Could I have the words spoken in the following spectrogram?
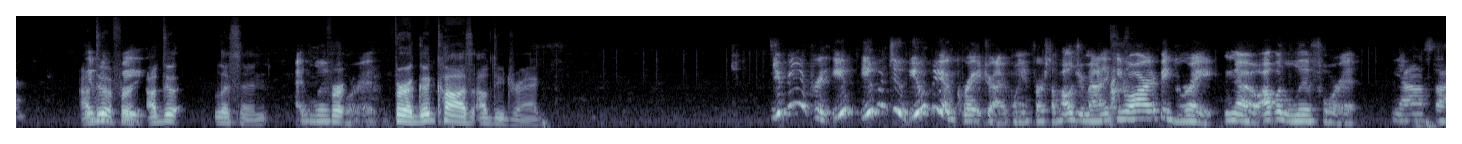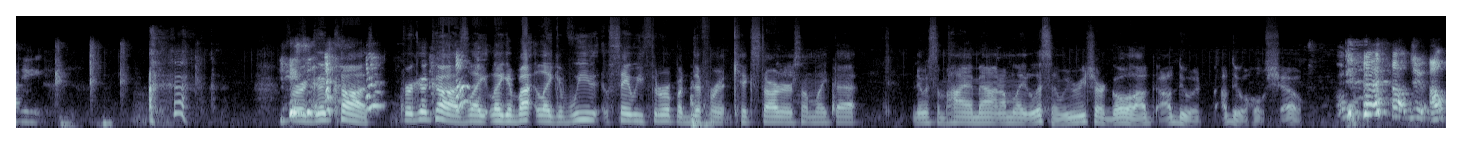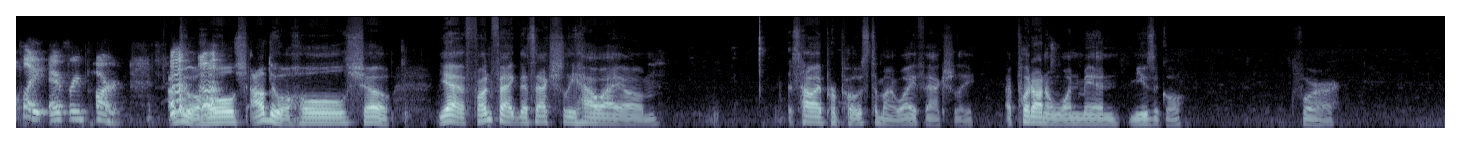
I'll It do it for be- I'll do it listen, I live For- for it. for a good cause, I'll do drag. You'd be a pretty. You you would do. You would be a great drag queen. First off, how dramatic you are. It'd be great. No, I would live for it. Yeah, study. For a good cause. For a good cause. Like like if I like if we say we threw up a different Kickstarter or something like that, and it was some high amount, and I'm like, listen, we reach our goal, I'll I'll do it. I'll do a whole show. I'll do. I'll play every part. I'll do a whole. I'll do a whole show. Yeah. Fun fact. That's actually how I um. That's how I proposed to my wife. Actually, I put on a one man musical for her.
